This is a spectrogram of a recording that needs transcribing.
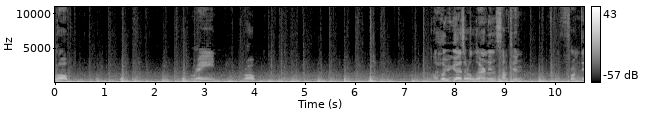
Rob. Rain. Rob. Hope you guys are learning something from this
